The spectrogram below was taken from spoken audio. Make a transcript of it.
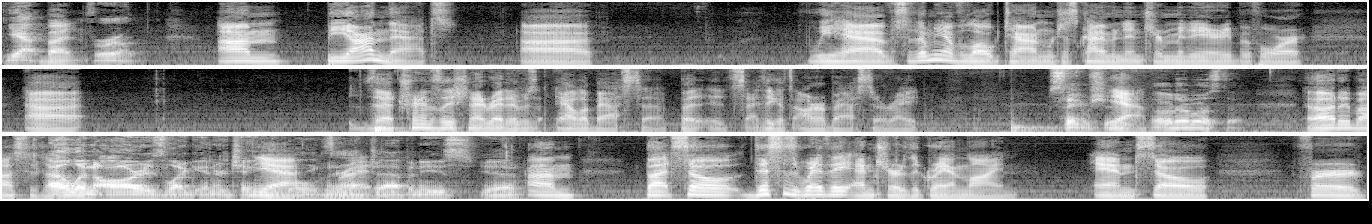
yeah, But- for real. Um, beyond that, uh, we have so then we have Logtown, which is kind of an intermediary before. Uh, the translation I read it was Alabasta, but it's I think it's Arabasta, right? Same shit. Yeah, Arabasta. L and R is like interchangeable Yeah, in exactly. like Japanese. Yeah. Um, but so this is where they enter the Grand Line, and so for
